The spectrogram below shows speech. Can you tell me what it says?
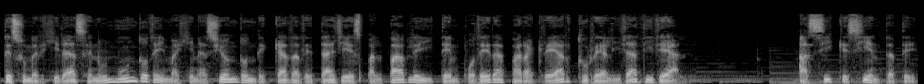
te sumergirás en un mundo de imaginación donde cada detalle es palpable y te empodera para crear tu realidad ideal. Así que siéntate,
